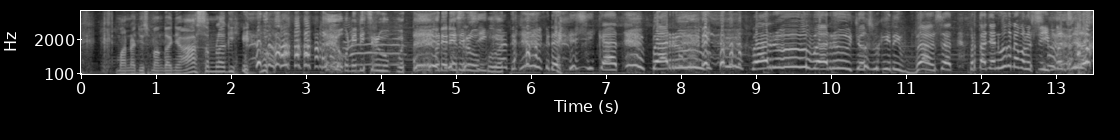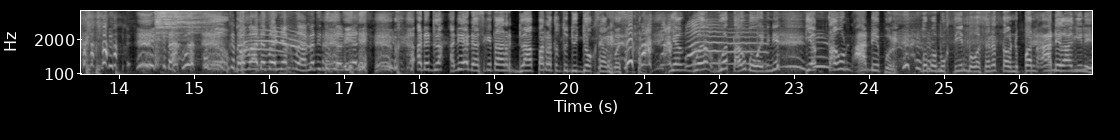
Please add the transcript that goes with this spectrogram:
Mana jus mangganya asem lagi. udah diseruput, udah diseruput. Udah disikat. Baru, baru, baru jokes begini bangsat. Pertanyaan gua kenapa lu simpen sih? Kenapa? Kenapa ada banyak banget itu gue lihat? ada dela- ada ada sekitar 8 atau 7 jokes yang gue simpen. yang gue gue tahu bahwa ini nih tiap tahun ada pur. Gue mau buktiin bahwa sana tahun depan ada lagi nih.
